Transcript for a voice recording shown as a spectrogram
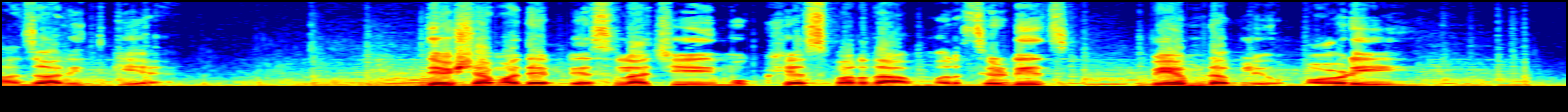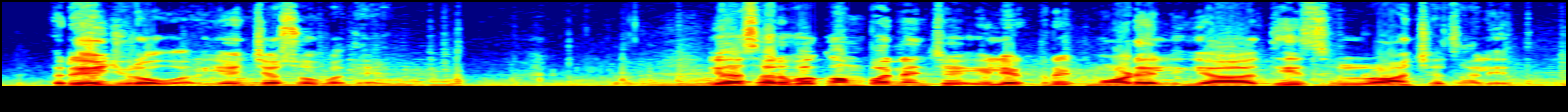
हजार इतकी आहे. देशामध्ये टेस्लाची मुख्य स्पर्धा Mercedes B M W Audi Range Rover यांच्यासोबत आहे. या सर्व कंपन्यांचे इलेक्ट्रिक मॉडेल या आधीच लॉन्च झालेत.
